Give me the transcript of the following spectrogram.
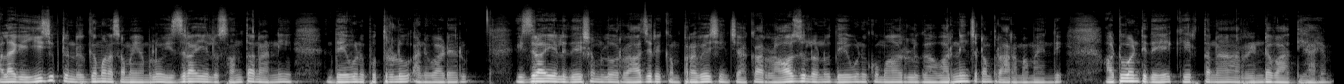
అలాగే ఈజిప్ట్ నిర్గమన సమయంలో ఇజ్రాయేలు సంతానాన్ని దేవుని పుత్రులు అని వాడారు. ఇజ్రాయేల్ దేశంలో రాజరికం ప్రవేశించాక రాజులను దేవుని కుమారులుగా వర్ణించడం ప్రారంభమైంది. అటువంటిదే కీర్తన రెండవ అధ్యాయం.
